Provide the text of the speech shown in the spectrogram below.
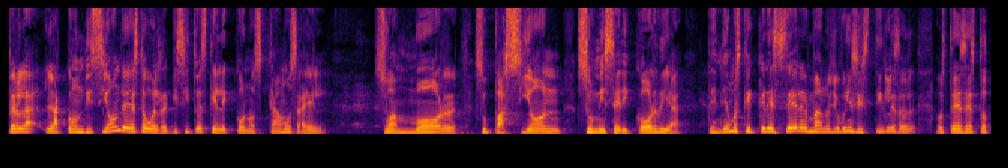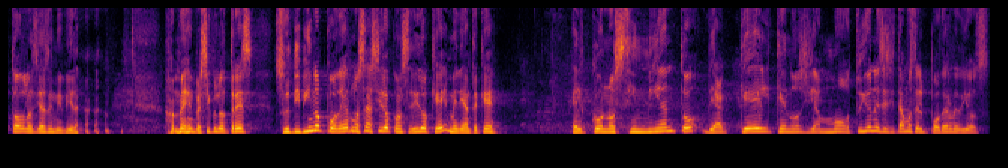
Pero la, la, condición de esto o el requisito es que le conozcamos a Él. Su amor, su pasión, su misericordia. Tenemos que crecer, hermanos. Yo voy a insistirles a, ustedes esto todos los días de mi vida. Amén. Versículo 3. Su divino poder nos ha sido concedido ¿qué? ¿Mediante qué? el conocimiento de aquel que nos llamó. Tú y yo necesitamos el poder de Dios.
